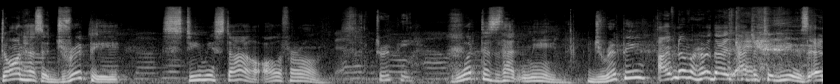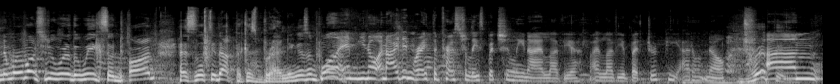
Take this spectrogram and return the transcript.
Dawn has a drippy, steamy style all of her own. Droopy. What does that mean? Drippy? I've never heard that adjective used. And we're about to do word of the week, so Dawn has looked it up because branding is important. Well, and you know, and I didn't write the press release, but Shalina, I love you. I love you, but drippy, I don't know. Drippy. Um,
